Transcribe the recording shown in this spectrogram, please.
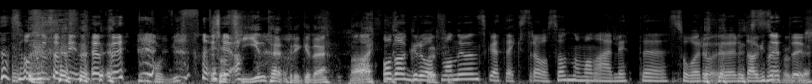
som det så fint heter. På vift? Så fint heter ikke det. Nei. Og da gråter man jo en skvett ekstra også, når man er litt eh, sår og ør dagen etter.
